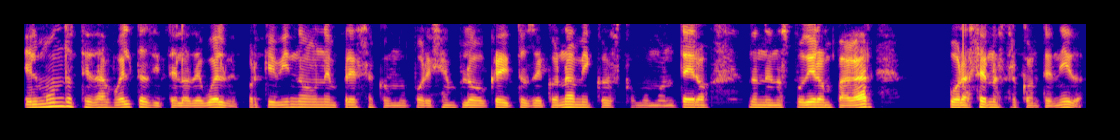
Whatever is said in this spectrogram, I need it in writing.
el mundo te da vueltas y te lo devuelve, porque vino una empresa como por ejemplo créditos económicos como Montero, donde nos pudieron pagar por hacer nuestro contenido.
